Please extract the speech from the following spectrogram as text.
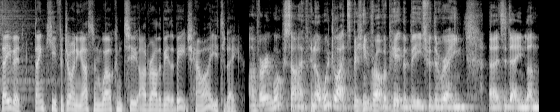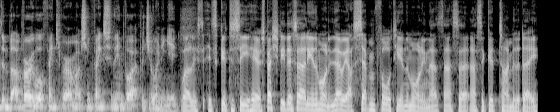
David, thank you for joining us and welcome to I'd Rather Be at the Beach. How are you today? I'm very well, Simon. I would like to be rather be at the beach with the rain uh, today in London, but I'm very well. Thank you very much, and thanks for the invite for joining you. Well, it's, it's good to see you here, especially this early in the morning. There we are, 7:40 in the morning. That's that's a that's a good time of the day.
